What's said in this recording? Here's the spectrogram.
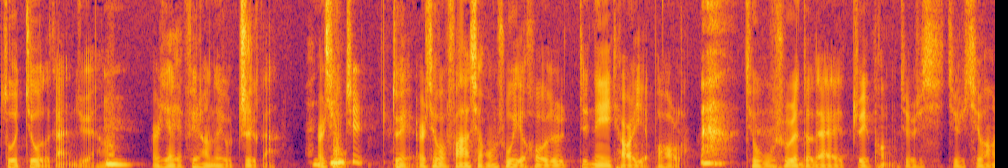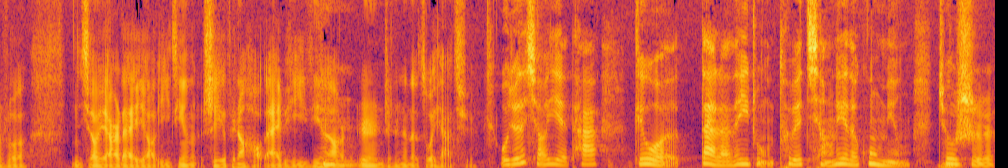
做旧的感觉啊，而且也非常的有质感，很精致。对，而且我发小红书以后，就那一条也爆了。就无数人都在追捧，就是就是希望说，你小野二代要一定是一个非常好的 IP，一定要认认真真的做下去。我觉得小野他给我带来了一种特别强烈的共鸣，就是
